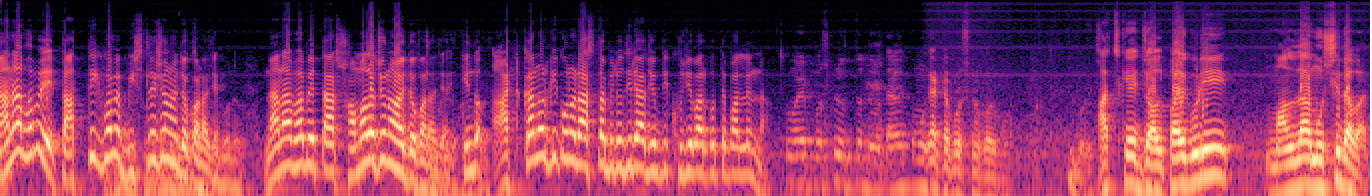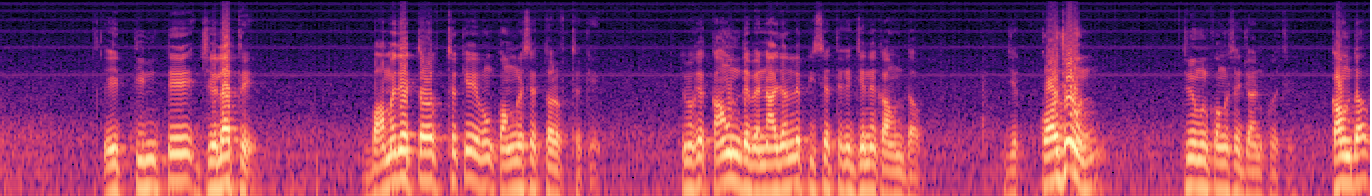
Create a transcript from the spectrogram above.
নানাভাবে তাত্ত্বিকভাবে বিশ্লেষণ হয়তো করা যায়। নানাভাবে তার সমালোচনা হয়তো করা যায়। কিন্তু আটকানোর কি কোনো রাস্তা বিরোধীরা আজ অবধি খুঁজে বার করতে পারলেন না? প্রশ্নের উত্তর দেবো তার তোমাকে একটা প্রশ্ন করব। আজকে জলপাইগুড়ি মালদা মুর্শিদাবাদ এই তিনটে জেলাতে বামেদের তরফ থেকে এবং কংগ্রেসের তরফ থেকে তোমাকে কাউন্ট দেবে না জানলে পিসের থেকে জেনে কাউন্ট দাও। যে কজন তৃণমূল কংগ্রেসে জয়েন করেছে? কাউন্ট দাও।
